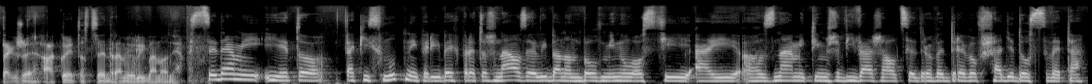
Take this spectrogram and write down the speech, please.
Takže ako je to s cedrami v Libanone? S cedrami je to taký smutný príbeh, pretože naozaj Libanon bol v minulosti aj e, známy tým, že vyvážal cedrové drevo všade do sveta.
